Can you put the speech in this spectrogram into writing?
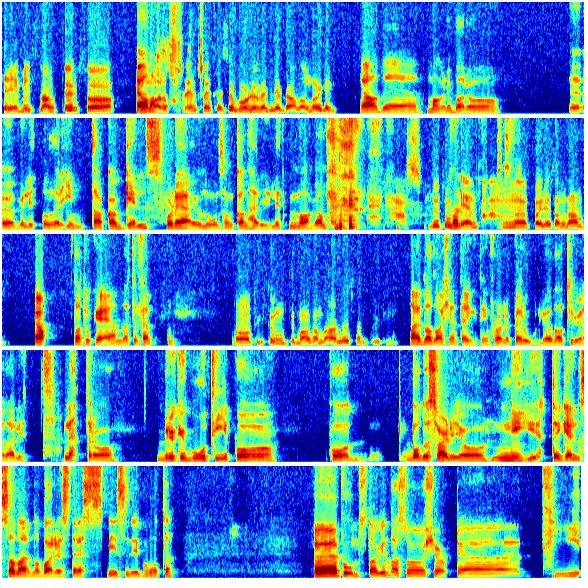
tre mils langtur. Så Ja da. så går det jo veldig bra nå om dagen. Ja, det mangler bare å øve litt på det der inntaket av gels, for det er jo noe som kan herje litt med magen. Du tok én en på den eh, forrige søndagen. Da tok jeg én etter 15. Da fikk du vondt i magen da, eller kjente du ikke noe? Nei, da, da kjente jeg ingenting, for da løp jeg rolig, og da tror jeg det er litt lettere å bruke god tid på, på både svelge og nyte gelsa, da, enn å bare stresspise de, på en måte. Eh, På onsdagen da, så kjørte jeg ti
